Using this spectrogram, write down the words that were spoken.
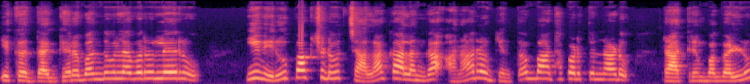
ఇక దగ్గర బంధువులెవరూ లేరు. ఈ విరూపాక్షుడు చాలా కాలంగా అనారోగ్యంతో బాధపడుతున్నాడు. రాత్రింబగళ్ళు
